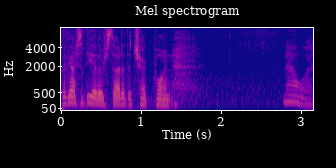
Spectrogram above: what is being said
We got to the other side of the checkpoint. Now what?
